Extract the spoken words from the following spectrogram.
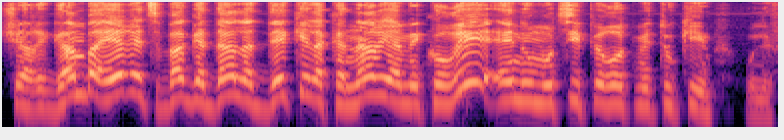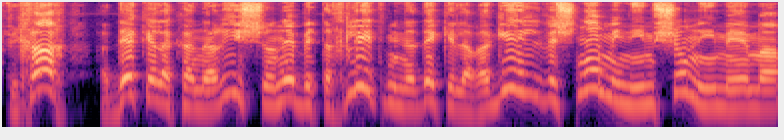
שהרי גם בארץ בה גדל הדקל הקנרי המקורי אין הוא מוציא פירות מתוקים, ולפיכך הדקל הקנרי שונה בתכלית מן הדקל הרגיל ושני מינים שונים המה.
